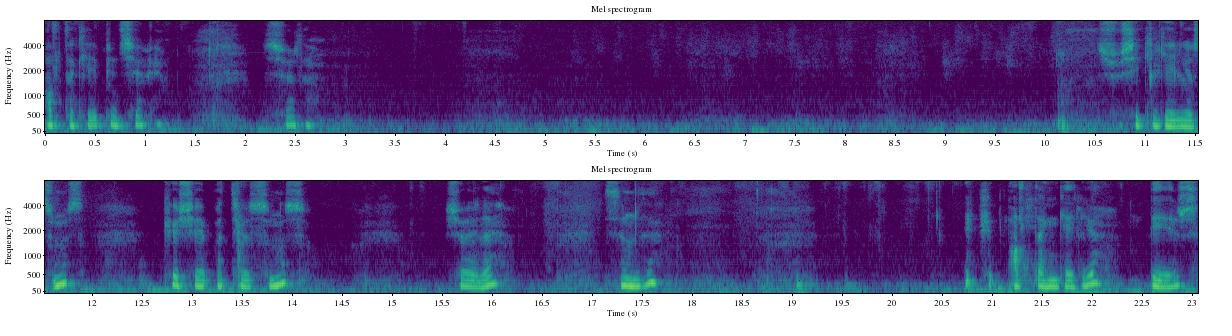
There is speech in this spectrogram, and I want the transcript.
alttaki ipini yapayım. Şurada. Şu şekil geliyorsunuz. Köşeye batıyorsunuz. Şöyle. Şimdi ip alttan geliyor. Bir,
